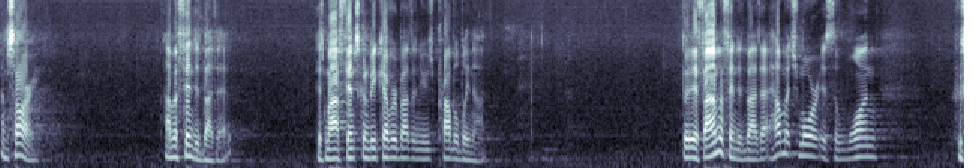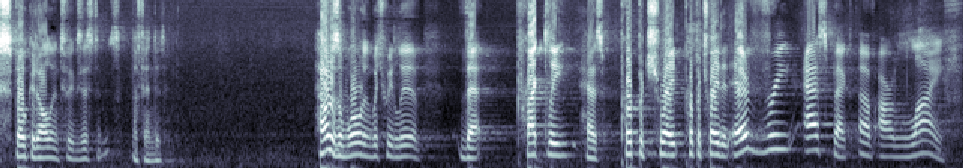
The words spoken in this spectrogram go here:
I'm sorry. I'm offended by that. Is my offense going to be covered by the news? Probably not. But if I'm offended by that, how much more is the one who spoke it all into existence offended? How does the world in which we live that practically has perpetrate, perpetrated every aspect of our life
